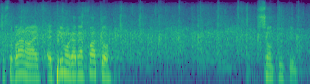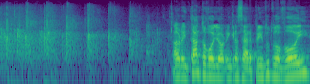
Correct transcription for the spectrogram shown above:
questo brano è, è il primo che abbiamo fatto, ci sono tutti. Allora, intanto voglio ringraziare prima di tutto voi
